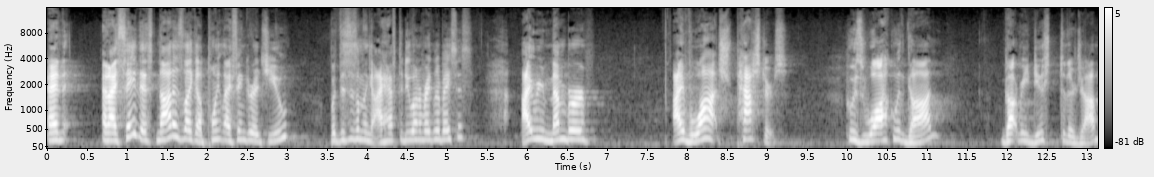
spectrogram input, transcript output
And, and I say this not as like a point my finger at you, but this is something I have to do on a regular basis. I remember I've watched pastors whose walk with God got reduced to their job.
